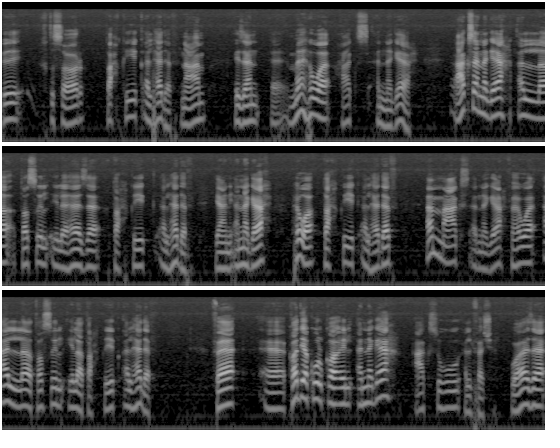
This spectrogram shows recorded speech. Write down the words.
باختصار تحقيق الهدف. نعم إذا ما هو عكس النجاح؟ عكس النجاح ألا تصل إلى هذا تحقيق الهدف. يعني النجاح هو تحقيق الهدف أما عكس النجاح فهو ألا تصل إلى تحقيق الهدف. فقد يقول قائل النجاح عكسه الفشل وهذا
